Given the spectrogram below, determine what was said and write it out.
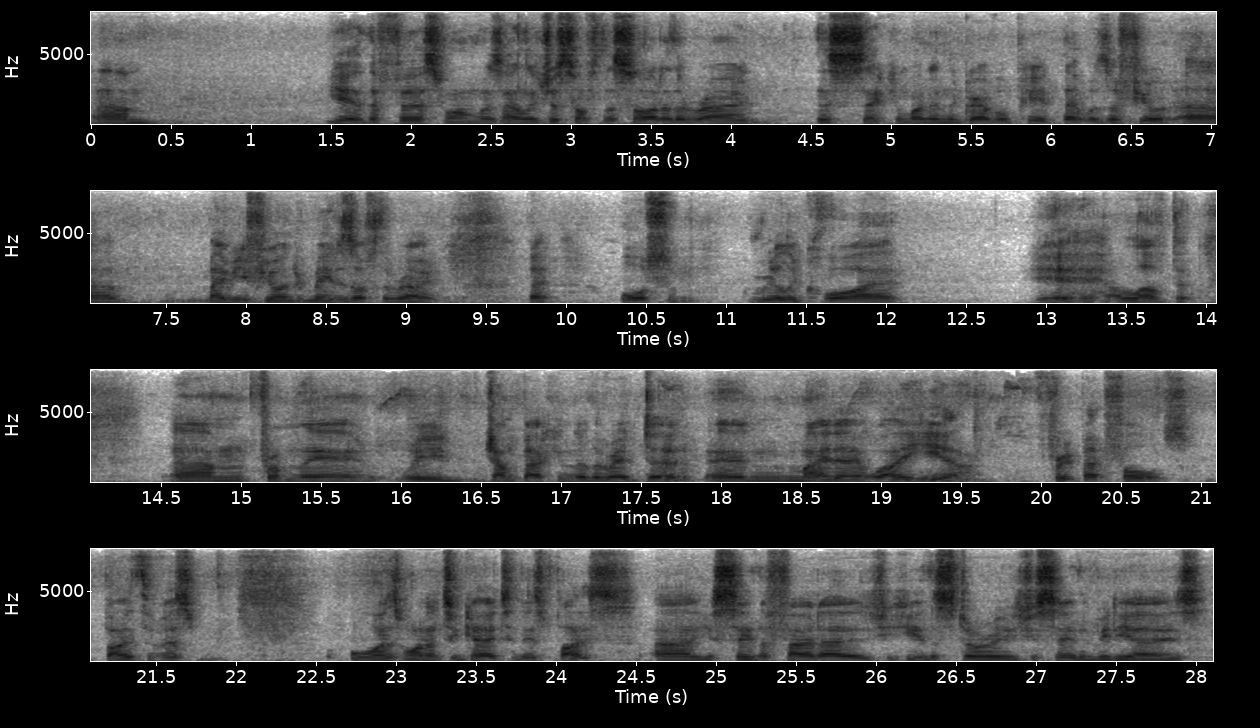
Um, yeah, the first one was only just off the side of the road. The second one in the gravel pit, that was a few, uh, maybe a few hundred meters off the road. But awesome, really quiet. Yeah, I loved it. Um, from there, we jumped back into the red dirt and made our way here. Fruitbat Falls. Both of us always wanted to go to this place. Uh, you see the photos, you hear the stories, you see the videos,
